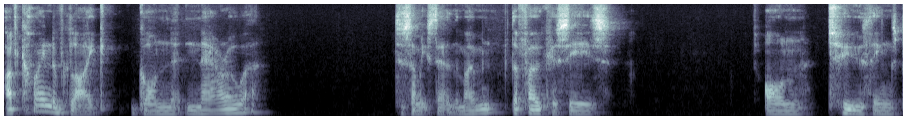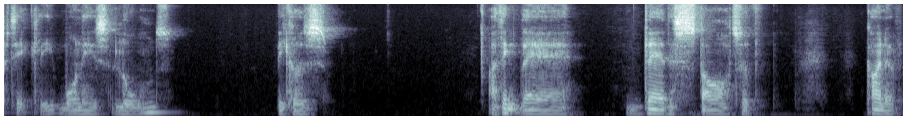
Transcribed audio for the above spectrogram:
I've kind of like gone narrower to some extent at the moment. The focus is on two things particularly. One is lawns, because I think they're they're the start of kind of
